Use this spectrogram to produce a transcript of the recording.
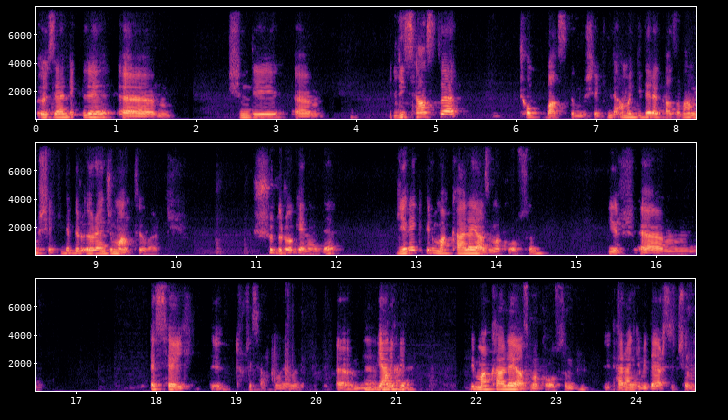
Özellikle e, şimdi e, lisansta çok baskın bir şekilde ama giderek azalan bir şekilde bir öğrenci mantığı vardır. Şudur o genelde. Gerek bir makale yazmak olsun, bir um, essay, e, Türkçesi aklıma gelmedi. Um, yani makale. bir bir makale yazmak olsun herhangi bir ders için.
